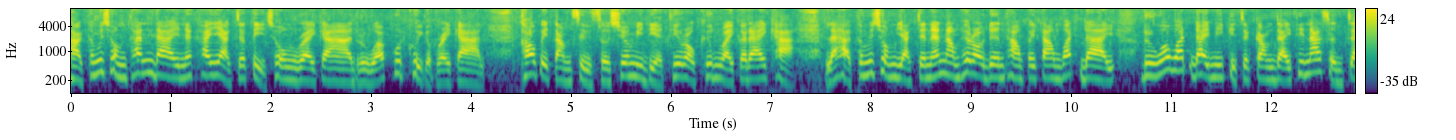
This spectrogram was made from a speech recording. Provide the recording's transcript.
หากท่านผู้ชมท่านใดนะคะ อยากจะติชมรายการหรือว่าพูดคุยกับรายการ เข้าไปตามสื่อโซเชียลมีเดียที่เราขึ้นไว้ก็ได้ค่ะ และหากท่านผู้ชมอยากจะแนะนำให้เราเดินทางไปตามวัดใด หรือว่าวัดใดมีกิจกรรมใดที่น่าสนใจ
